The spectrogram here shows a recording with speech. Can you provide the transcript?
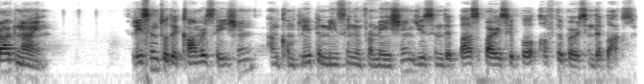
Track 9. Listen to the conversation and complete the missing information using the past participle of the verbs in the box.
